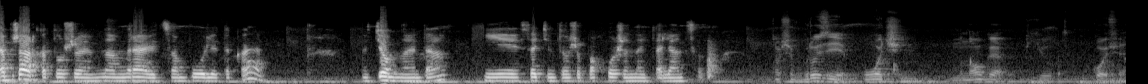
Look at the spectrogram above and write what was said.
обжарка тоже нам нравится более такая темная, да. И с этим тоже похоже на итальянцев. В общем, в Грузии очень много пьют кофе.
